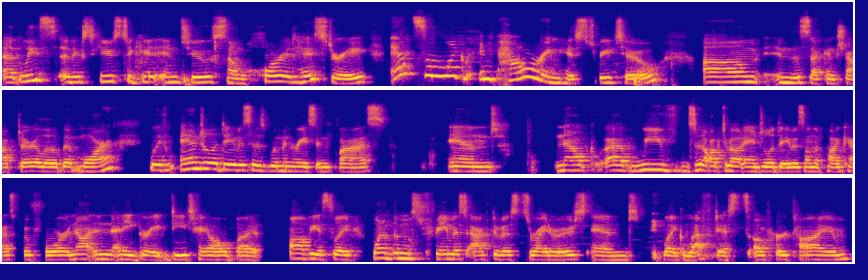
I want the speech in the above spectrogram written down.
at least an excuse to get into some horrid history and some like empowering history too. Um, in the second chapter, a little bit more with Angela Davis's women race and class. And now uh, we've talked about Angela Davis on the podcast before, not in any great detail, but obviously one of the most famous activists, writers, and like leftists of her time.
